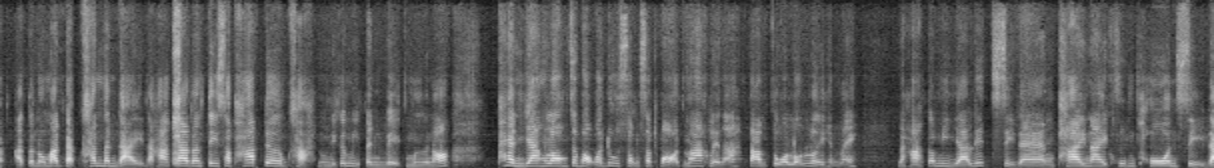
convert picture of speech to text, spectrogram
บอัตโนมัติแบบขั้นบันไดนะคะ การันตีสภาพเดิมค่ะ ตรงนี้ก็มีเป็นเบรกมือเนาะแผ่นยางรองจะบอกว่าดูทรงสปอร์ตมากเลยนะ ตามตัวรถเลยเห็นไหมนะคะ ก็มียาริสสีแดง ภายในคุมโทนสีด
